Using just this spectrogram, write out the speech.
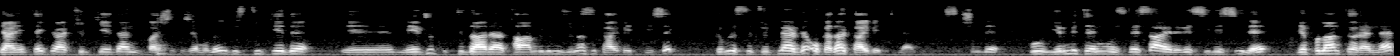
yani tekrar Türkiye'den başlatacağım olayı. Biz Türkiye'de e, mevcut iktidara tahammülümüzü nasıl kaybettiysek Kıbrıslı Türkler de o kadar kaybettiler. Şimdi bu 20 Temmuz vesaire vesilesiyle yapılan törenler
